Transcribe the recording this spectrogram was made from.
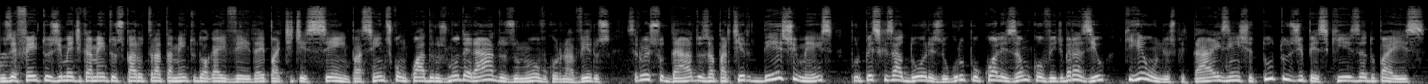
Os efeitos de medicamentos para o tratamento do HIV e da hepatite C em pacientes com quadros moderados do novo coronavírus serão estudados a partir deste mês por pesquisadores do grupo Coalizão Covid Brasil, que reúne hospitais e institutos de pesquisa do país.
